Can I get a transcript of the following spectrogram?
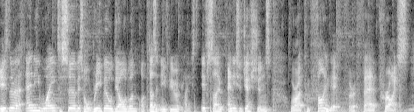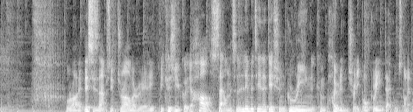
Is there any way to service or rebuild the old one, or does it need to be replaced? If so, any suggestions where I can find it for a fair price? All right, this is an absolute drama really, because you've got your heart set on this limited edition green componentry, or green decals on it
